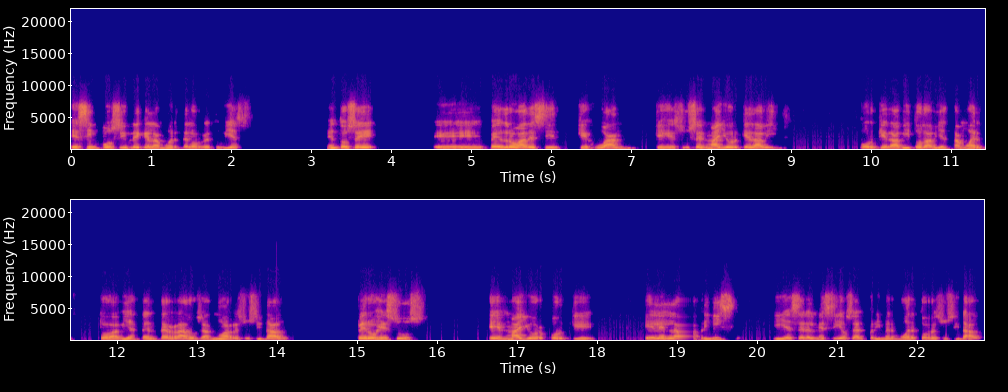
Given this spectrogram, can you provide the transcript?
es imposible que la muerte lo retuviese. Entonces, eh, Pedro va a decir que Juan, que Jesús es mayor que David, porque David todavía está muerto, todavía está enterrado, o sea, no ha resucitado. Pero Jesús es mayor porque él es la primicia y ese era el Mesías, o sea, el primer muerto resucitado.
